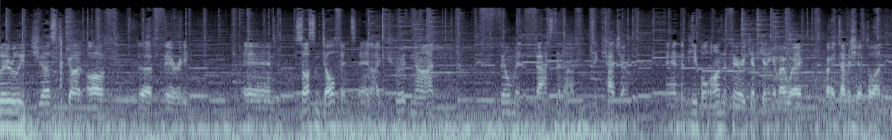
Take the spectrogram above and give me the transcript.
literally just got off the ferry and saw some dolphins and I could not film it fast enough to catch them. And the people on the ferry kept getting in my way. All right, time to shift, hold on.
